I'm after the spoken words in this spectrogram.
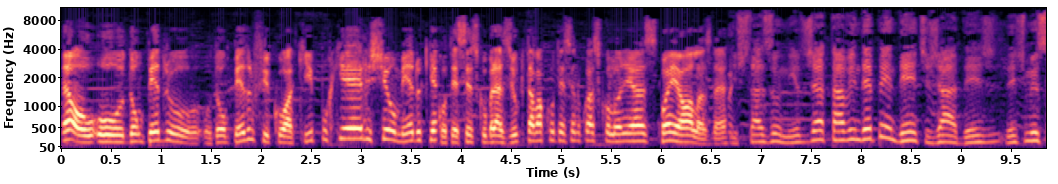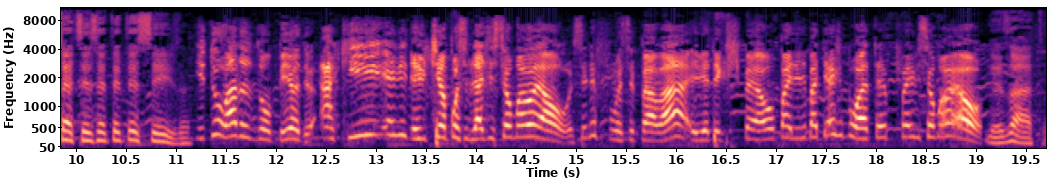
Não, o, o Dom Pedro, o Dom Pedro ficou aqui porque eles tinham medo que acontecesse com o Brasil o que estava acontecendo com as colônias espanholas, né? Os Estados Unidos já estava independente já, desde, desde 1776, né? E do lado do Dom Pedro, aqui ele, ele tinha a possibilidade de ser o maioral. Se ele fosse pra lá, ele ia ter que esperar o pai dele bater as botas pra ele ser o maioral. Exato.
